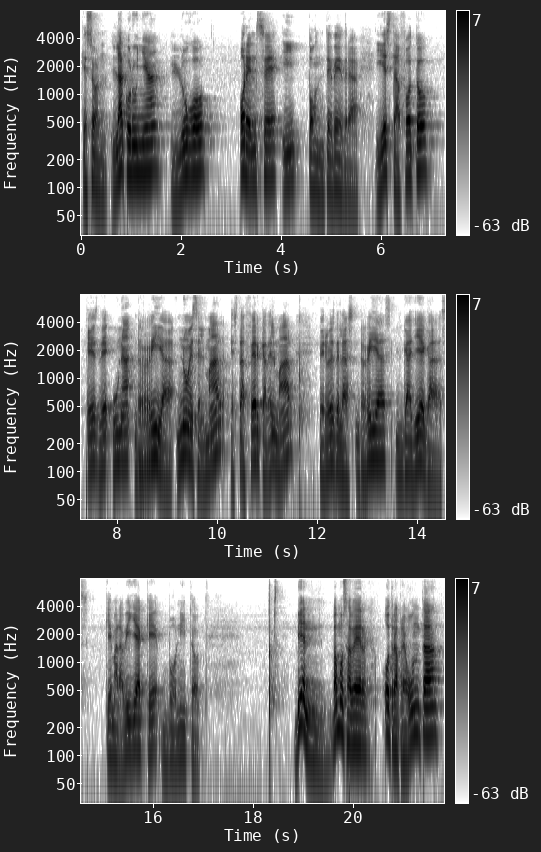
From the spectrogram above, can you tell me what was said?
que son La Coruña, Lugo, Orense y Pontevedra. Y esta foto es de una ría. No es el mar, está cerca del mar, pero es de las rías gallegas. Qué maravilla, qué bonito. Bien, vamos a ver otra pregunta.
